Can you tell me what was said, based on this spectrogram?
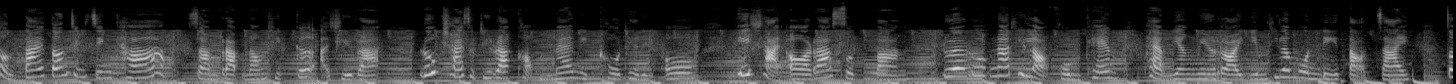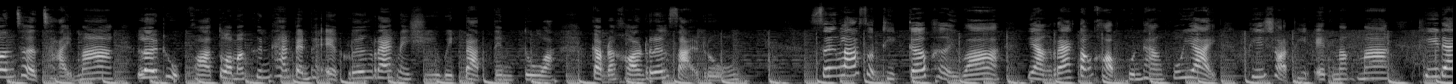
ล่นใต้ต้นจริงๆ ค่ะสำหรับน้องทิกเกอร์อาชิระ ลูกชายสุดที่รักของคุณแม่นิโคเทริโอ ที่ฉายออร่าสุดปัง ด้วยรูปหน้าที่หล่อคมเข้ม แถมยังมีรอยยิ้มที่ละมุนดีต่อใจ จนเฉิดฉายมาก เลยถูกคว้าตัวมาขึ้นแท่นเป็นพระเอกเรื่องแรกในชีวิตแบบเต็มตัว กับละครเรื่องสายรุง้งซึ่งล่าสุดทิกเกอร์เผยว่า อย่างแรกต้องขอบคุณทางผู้ใหญ่ พี่ช็อตพี่เอ็ดมากๆ ที่ได้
